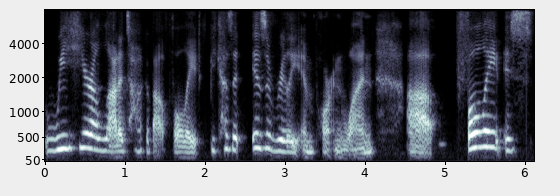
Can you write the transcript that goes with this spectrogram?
we hear a lot of talk about folate because it is a really important one. Uh, Folate is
